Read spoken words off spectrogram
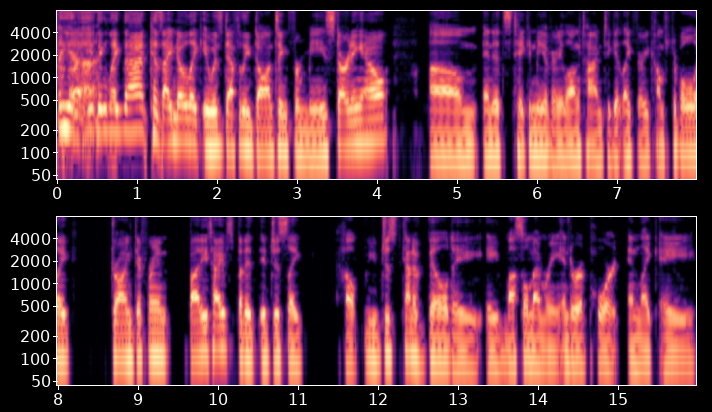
or yeah. anything like that because I know like it was definitely daunting for me starting out. Um, and it's taken me a very long time to get like very comfortable like drawing different body types, but it, it just like help you just kind of build a a muscle memory and a report and like a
